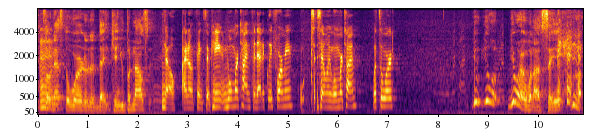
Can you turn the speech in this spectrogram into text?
Mm. So that's the word of the day. Can you pronounce it? No, I don't think so. Can you one more time phonetically for me? Tell me one more time. What's the word? You you you heard what I said.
